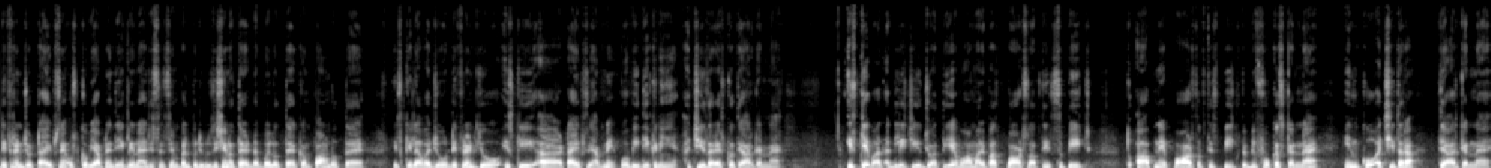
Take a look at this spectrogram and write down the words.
डिफरेंट जो टाइप्स हैं, उसको भी आपने देख लेना है। जिससे सिंपल प्रिपोजिशन होता है डबल होता है कंपाउंड होता है। इसके अलावा जो डिफरेंट जो इसकी टाइप्स हैं आपने, वो भी देखनी है। अच्छी तरह इसको तैयार करना है। इसके बाद अगली चीज़ जो आती है, वो हमारे पास पार्ट्स ऑफ़ द स्पीच तो आपने पार्ट्स ऑफ़ द स्पीच पे भी फोकस करना है, इनको अच्छी तरह तैयार करना है।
